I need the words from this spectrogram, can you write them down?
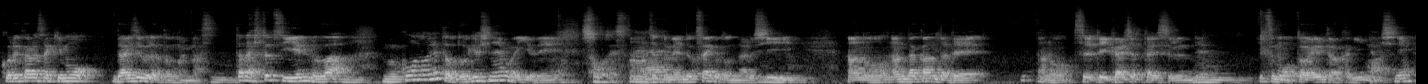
これから先も大丈夫だと思います、うん。ただ一つ言えるのは、向こうの親と同居しない方がいいよね、そうですね。うんちょっと面倒くさいことになるし、あのなんだかんだであの連れて行かれちゃったりするんで、うんいつも夫がいるとは限らないしね、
